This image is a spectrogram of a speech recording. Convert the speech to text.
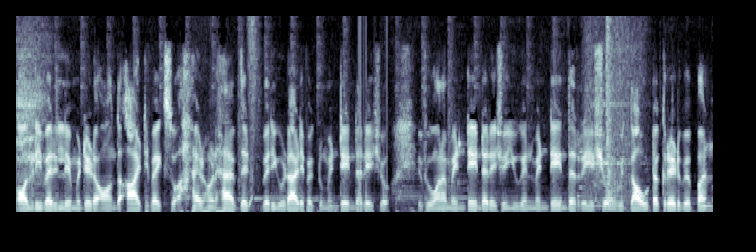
already very limited on the artifacts so I don't have that very good artifact to maintain the ratio. If you want to maintain the ratio you can maintain the ratio without a crit weapon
